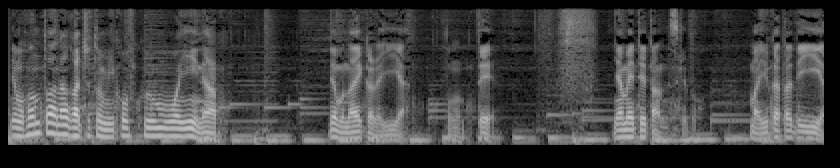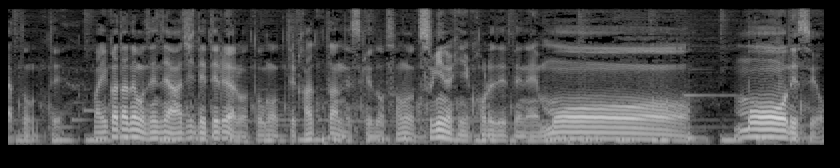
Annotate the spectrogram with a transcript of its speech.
でも本当はなんかちょっと巫女服もいいな。でもないからいいや、と思って、やめてたんですけど。まあ浴衣でいいやと思って。まあ浴衣でも全然味出てるやろうと思って買ったんですけど、その次の日にこれ出てね、もう、もうですよ。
